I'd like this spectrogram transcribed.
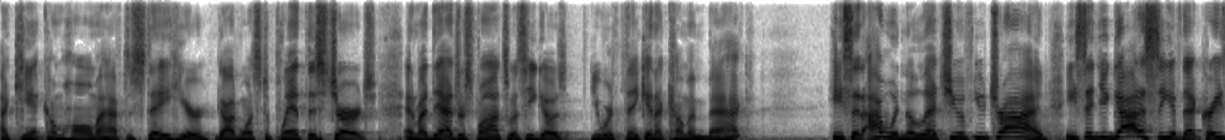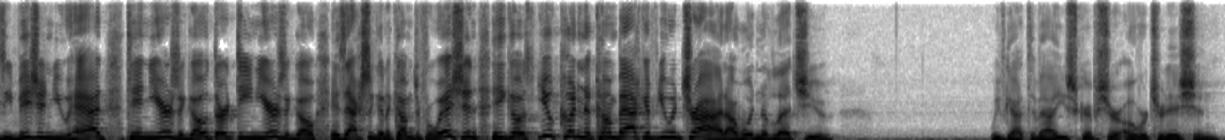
I can't come home. I have to stay here. God wants to plant this church. And my dad's response was, He goes, You were thinking of coming back? He said, I wouldn't have let you if you tried. He said, You got to see if that crazy vision you had 10 years ago, 13 years ago, is actually going to come to fruition. He goes, You couldn't have come back if you had tried. I wouldn't have let you. We've got to value Scripture over tradition.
